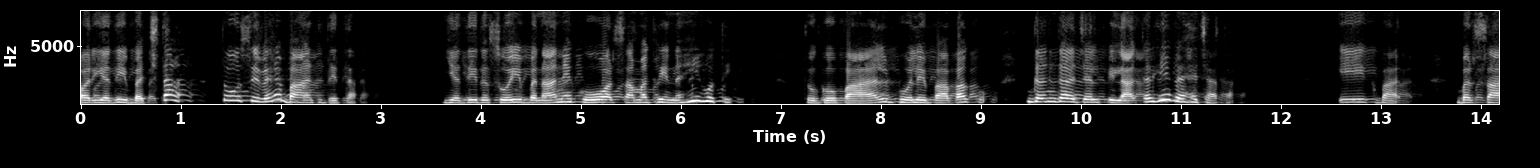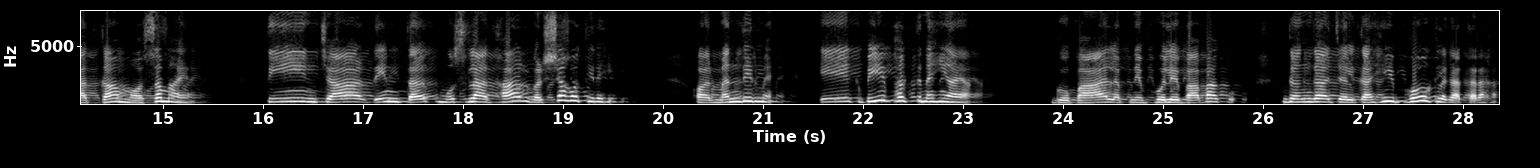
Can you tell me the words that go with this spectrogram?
और यदि बचता तो उसे वह बांट देता। यदि रसोई बनाने को और सामग्री नहीं होती तो गोपाल भोले बाबा को गंगा जल पिलाकर ही रह जाता। एक बार बरसात का मौसम आया। तीन चार दिन तक मूसलाधार वर्षा होती रही। और मंदिर में एक भी भक्त नहीं आया। गोपाल अपने भोले बाबा को गंगा जल का ही भोग लगाता रहा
